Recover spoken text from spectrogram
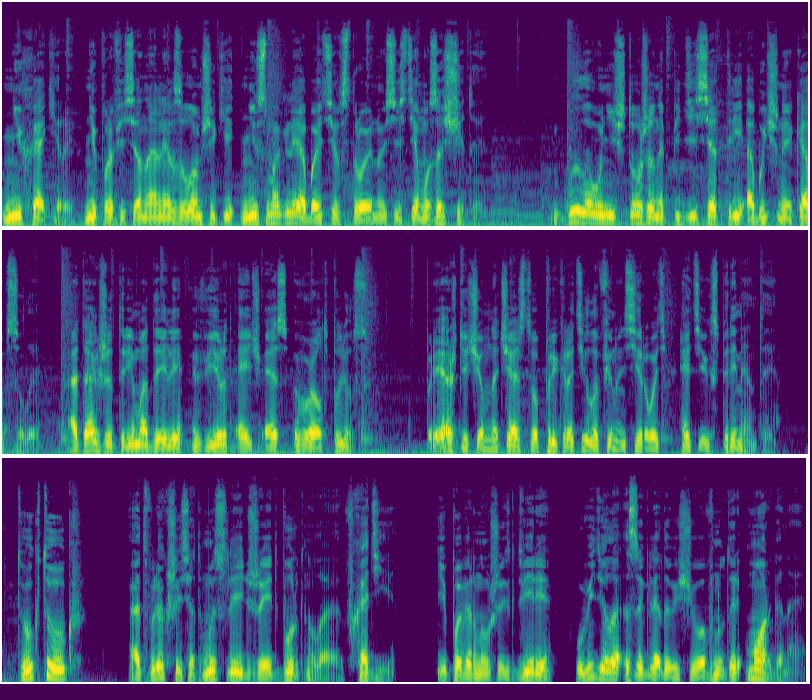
ни хакеры, ни профессиональные взломщики не смогли обойти встроенную систему защиты. Было уничтожено 53 обычные капсулы, а также три модели Weird HS World Plus, прежде чем начальство прекратило финансировать эти эксперименты. «Тук-тук!» Отвлекшись от мыслей, Джейд буркнула «Входи!» и, повернувшись к двери, увидела заглядывающего внутрь Моргана.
